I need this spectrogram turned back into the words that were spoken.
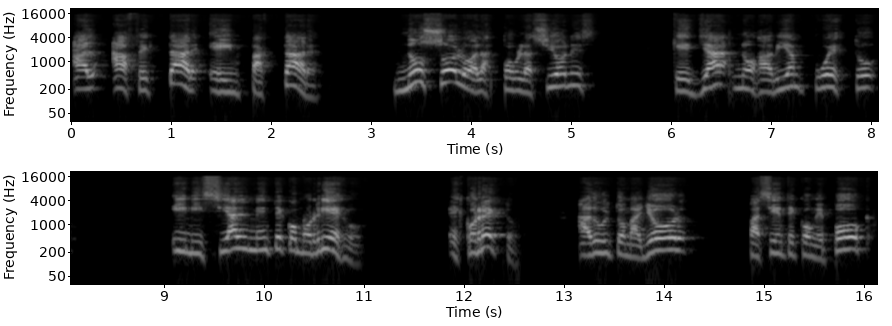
al afectar e impactar no solo a las poblaciones que ya nos habían puesto inicialmente como riesgo, es correcto, adulto mayor, paciente con EPOC,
